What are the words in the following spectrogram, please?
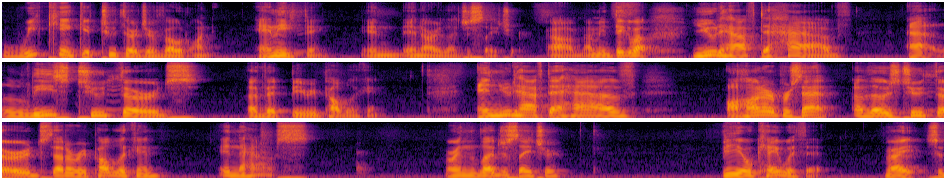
we can't get two thirds of a vote on anything in, in our legislature. Um, I mean, think about you'd have to have at least two thirds of it be Republican, and you'd have to have 100% of those two thirds that are Republican in the House or in the legislature be okay with it, right? So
